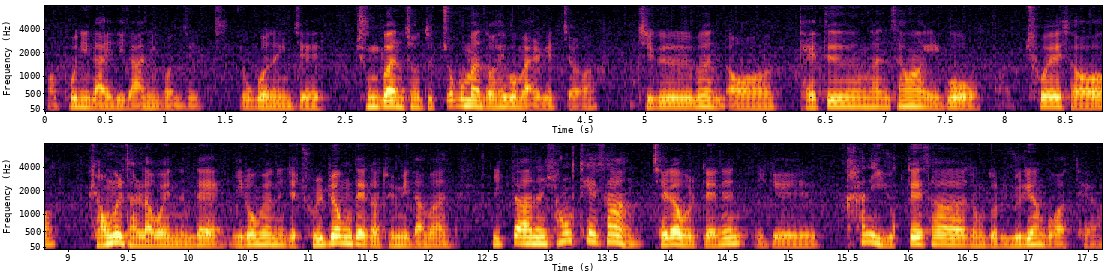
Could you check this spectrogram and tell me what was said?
어, 본인 아이디가 아닌 건지. 요거는 이제 중반 전투 조금만 더 해보면 알겠죠. 지금은 어, 대등한 상황이고 초에서 병을 달라고 했는데 이러면 이제 졸병대가 됩니다만 일단은 형태상 제가 볼 때는 이게 칸이 6대4 정도로 유리한 것 같아요.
